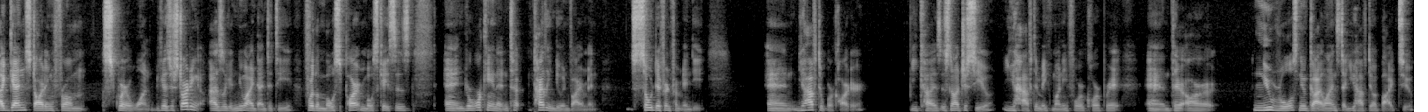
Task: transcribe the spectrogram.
again, starting from square one because you're starting as like a new identity for the most part in most cases, and you're working in an ent- entirely new environment, so different from indie, and you have to work harder because it's not just you. You have to make money for corporate, and there are new rules, new guidelines that you have to abide to.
